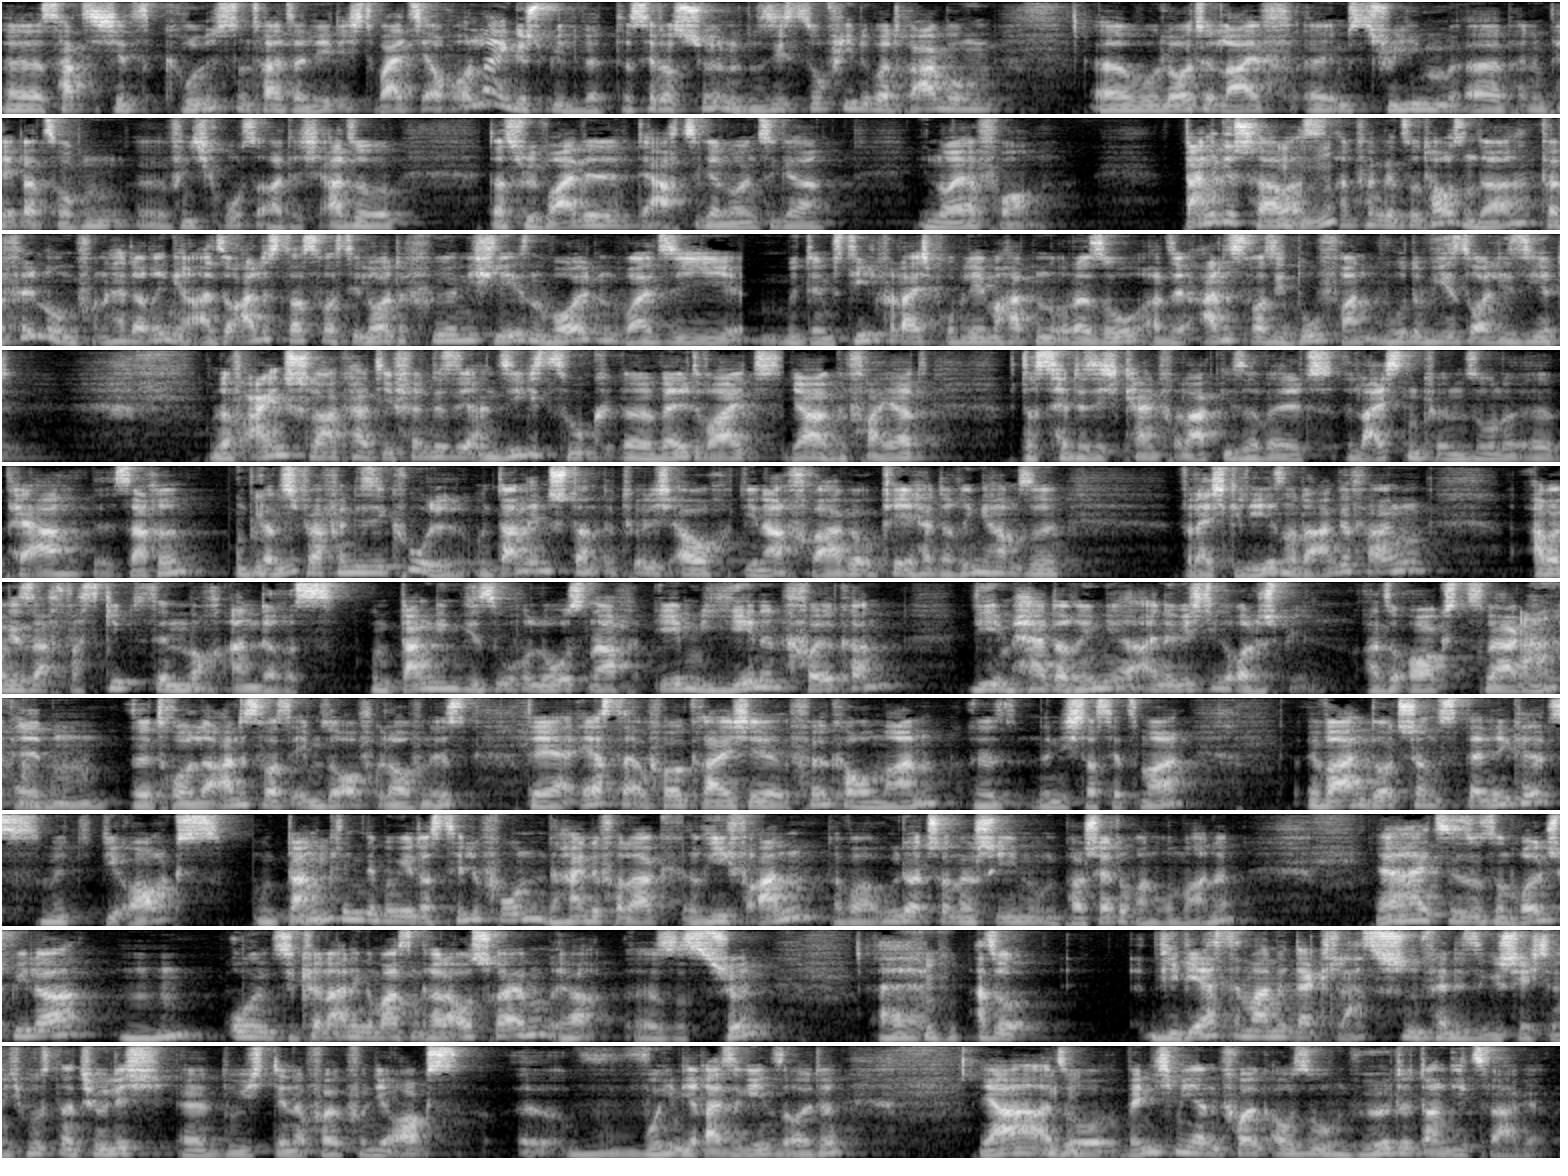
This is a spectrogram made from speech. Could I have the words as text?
Äh, es hat sich jetzt größtenteils erledigt, weil es ja auch online gespielt wird. Das ist ja das Schöne. Du siehst so viele Übertragungen, äh, wo Leute live äh, im Stream Pen and Paper zocken. Finde ich großartig. Also das Revival der 80er, 90er in neuer Form. Dann geschah was mhm. Anfang der 2000er, Verfilmung von Herr der Ringe. Also alles das, was die Leute früher nicht lesen wollten, weil sie mit dem Stil vielleicht Probleme hatten oder so. Also alles, was sie doof fanden, wurde visualisiert. Und auf einen Schlag hat die Fantasy einen Siegeszug äh, weltweit ja, gefeiert. Das hätte sich kein Verlag dieser Welt leisten können, so eine äh, PR-Sache. Und plötzlich mhm. war Fantasy cool. Und dann entstand natürlich auch die Nachfrage, okay, Herr der Ringe haben sie vielleicht gelesen oder angefangen, aber gesagt, was gibt's denn noch anderes? Und dann ging die Suche los nach eben jenen Völkern, die im Herr der Ringe eine wichtige Rolle spielen. Also Orks, Zwergen, Ach. Elben, äh, Trolle, alles, was eben so aufgelaufen ist. Der erste erfolgreiche Völkerroman, äh, nenne ich das jetzt mal, war in Deutschland Stan Nichols mit Die Orks. Und dann mhm. klingte bei mir das Telefon. Der Heine Verlag rief an. Da war Ulda schon erschienen und ein paar Shadowrun-Romane. Ja, jetzt ist so ein Rollenspieler. Mhm. Und Sie können einigermaßen gerade ausschreiben. Ja, es ist schön. Äh, also wie wäre es denn mal mit der klassischen Fantasy-Geschichte? Und ich wusste natürlich äh, durch den Erfolg von The Orks, äh, wohin die Reise gehen sollte. Ja, also mhm. wenn ich mir ein Volk aussuchen würde, dann die Zwerge.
